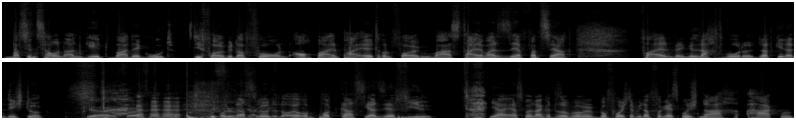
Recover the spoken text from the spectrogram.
Was den Sound angeht, war der gut. Die Folge davor und auch bei ein paar älteren Folgen war es teilweise sehr verzerrt. Vor allem, wenn gelacht wurde. Das geht an dich, Dirk. Ja, ich weiß. Ich und das wird in eurem Podcast ja sehr viel. Ja, erstmal danke. Bevor ich da wieder vergesse, muss ich nachhaken,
